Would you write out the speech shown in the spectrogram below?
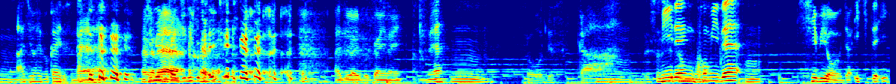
うん。あ味わい深いですね。地味深い地味深い。味わい深いねね。うん。そうですか。うん。未練込みでうん。日々をじゃあ生きてい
